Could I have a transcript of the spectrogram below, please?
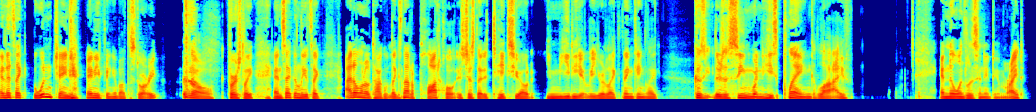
and it's like it wouldn't change anything about the story. no, Firstly, and secondly, it's like I don't want to talk like it's not a plot hole. It's just that it takes you out immediately. You're like thinking like because there's a scene when he's playing live and no one's listening to him, right?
